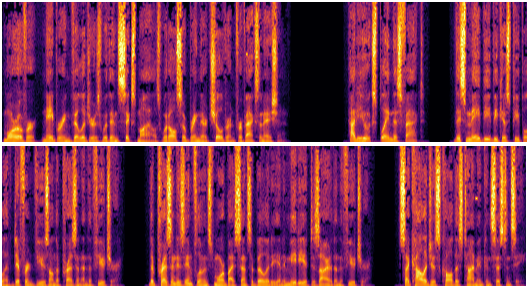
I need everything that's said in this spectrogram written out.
Moreover, neighboring villagers within six miles would also bring their children for vaccination. How do you explain this fact? This may be because people have different views on the present and the future. The present is influenced more by sensibility and immediate desire than the future. Psychologists call this time inconsistency.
